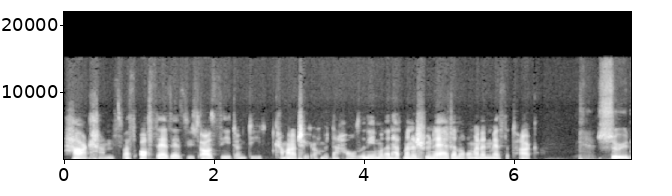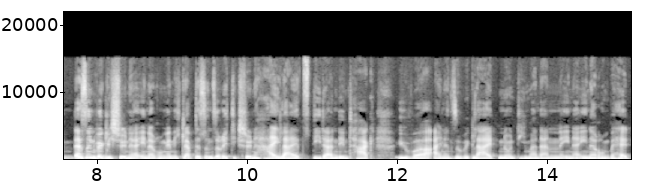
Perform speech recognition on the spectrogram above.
Haarkranz, was auch sehr, sehr süß aussieht. Und die kann man natürlich auch mit nach Hause nehmen. Und dann hat man eine schöne Erinnerung an den Messetag. Schön. Das sind wirklich schöne Erinnerungen. Ich glaube, das sind so richtig schöne Highlights, die dann den Tag über einen so begleiten und die man dann in Erinnerung behält.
